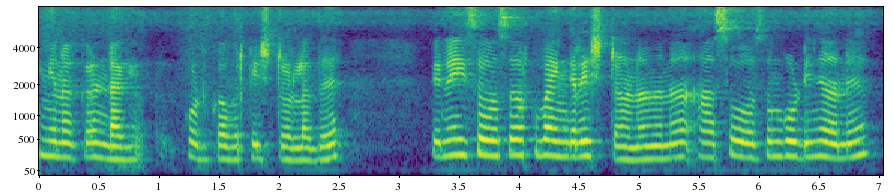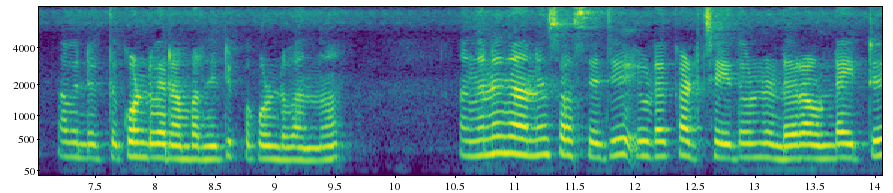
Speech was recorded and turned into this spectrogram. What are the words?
ഇങ്ങനെയൊക്കെ ഉണ്ടാക്കി കൊടുക്കും അവർക്ക് ഇഷ്ടമുള്ളത്. പിന്നെ ഈ സോസ് അവർക്ക് ഭയങ്കര ഇഷ്ടമാണ്. അങ്ങനെ ആ സോസും കൂടി ഞാൻ അവന്റെ അടുത്ത് കൊണ്ടുവരാൻ പറഞ്ഞിട്ട് ഇപ്പോൾ കൊണ്ടുവന്നു. അങ്ങനെ ഞാൻ സോസേജ് ഇവിടെ കട്ട് ചെയ്തുകൊണ്ടുണ്ട് റൗണ്ടായിട്ട്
